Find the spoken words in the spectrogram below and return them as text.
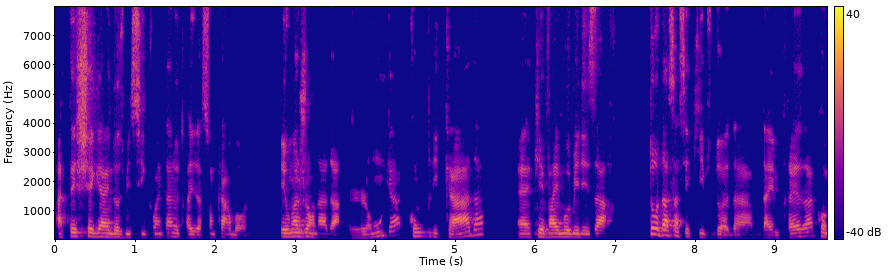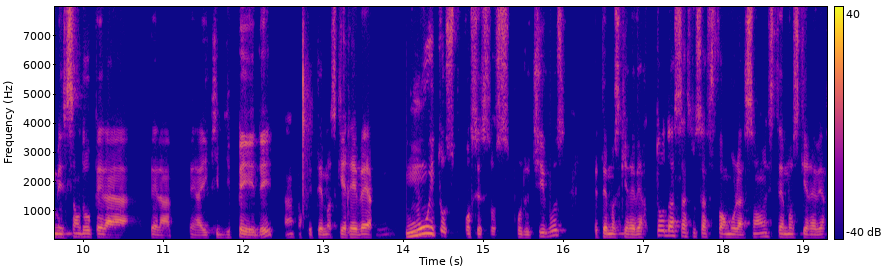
até chegar em 2050 à neutralização carbono. É uma jornada longa, complicada, é, que vai mobilizar todas as equipes do, da, da, empresa, começando pela, pela, pela equipe de P&D, hein, porque temos que rever muitos processos produtivos, temos que rever todas as nossas formulações, temos que rever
